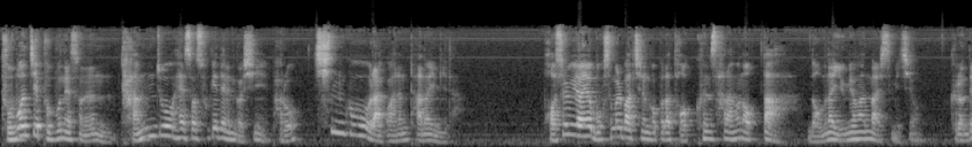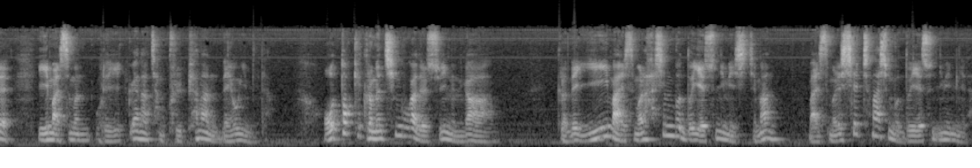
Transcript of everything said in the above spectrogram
두 번째 부분에서는 강조해서 소개되는 것이 바로 친구라고 하는 단어입니다. 벗을 위하여 목숨을 바치는 것보다 더 큰 사랑은 없다. 너무나 유명한 말씀이죠. 그런데 이 말씀은 우리에게 꽤나 참 불편한 내용입니다. 어떻게 그러면 친구가 될 수 있는가? 그런데 이 말씀을 하신 분도 예수님이시지만 말씀을 실천하신 분도 예수님입니다.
